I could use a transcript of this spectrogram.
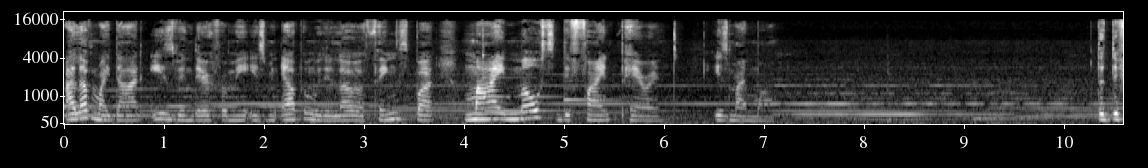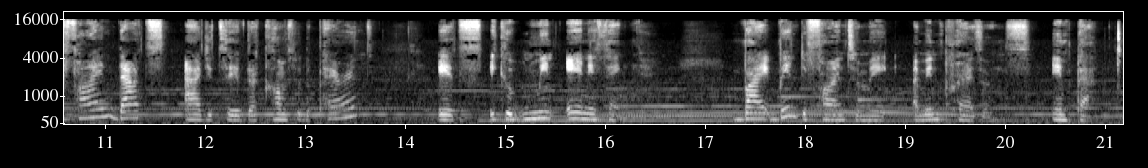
I love my dad. He's been there for me. He's been helping with a lot of things, but my most defined parent is my mom. The defined that adjective that comes with the parent, it's it could mean anything. By being defined to me, I mean presence, impact.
